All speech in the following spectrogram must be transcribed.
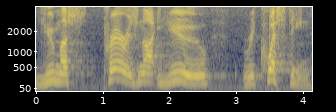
You must, prayer is not you requesting,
